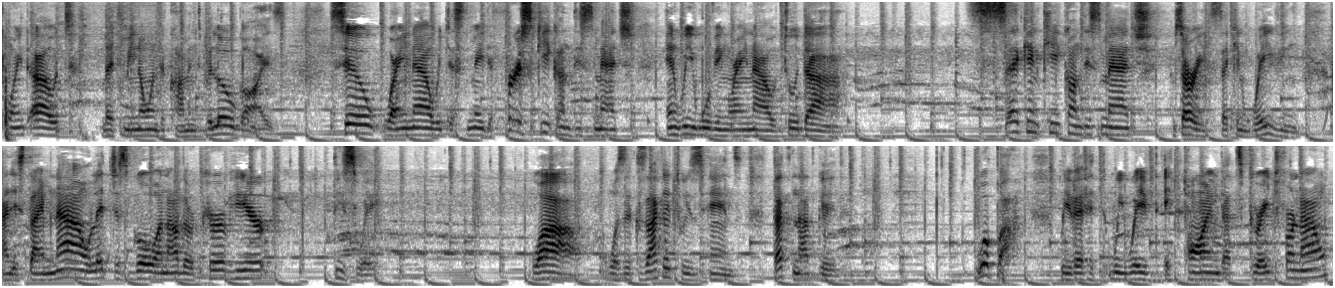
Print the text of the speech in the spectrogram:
point out, let me know in the comment below, guys. So right now we just made the first kick on this match, and we're moving right now to the second kick on this match. I'm sorry, second waving. And this time now, let's just go another curve here, this way. Wow, was exactly to his hands. That's not good. Whoopa! We waved, we waved a time that's great for now.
